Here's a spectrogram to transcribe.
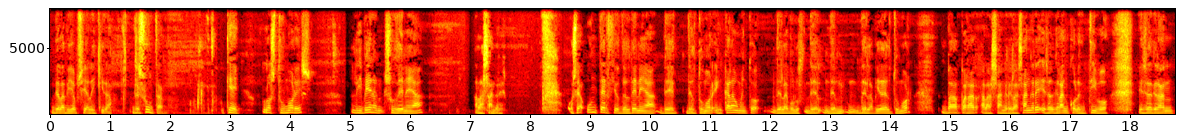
de la biopsia líquida. Resulta que los tumores liberan su DNA a la sangre. O sea, un tercio del DNA del tumor en cada momento de la, de, la vida del tumor va a parar a la sangre. La sangre es el gran colectivo, es el gran,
